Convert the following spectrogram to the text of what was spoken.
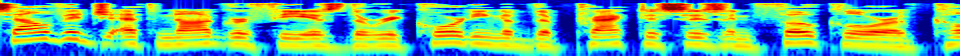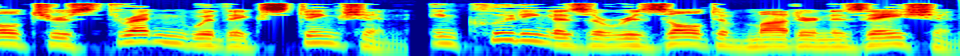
Salvage ethnography is the recording of the practices and folklore of cultures threatened with extinction, including as a result of modernization.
